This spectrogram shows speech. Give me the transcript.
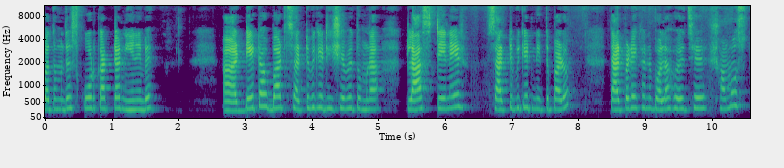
বা তোমাদের স্কোর কার্ডটা নিয়ে নেবে। আর ডেট অফ বার্থ সার্টিফিকেট হিসেবে তোমরা ক্লাস টেনের সার্টিফিকেট নিতে পারো। তারপরে এখানে বলা হয়েছে, সমস্ত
